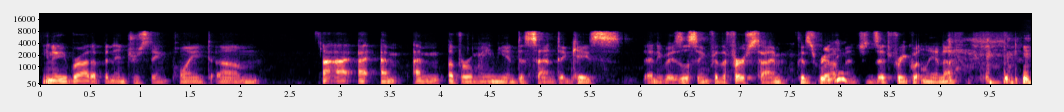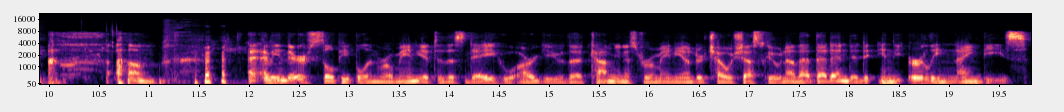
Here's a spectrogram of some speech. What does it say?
you know you brought up an interesting point um, I, I, I'm I'm of Romanian descent. In case anybody's listening for the first time because really? Rob mentions it frequently enough. um, I, I, mean, there are still people in Romania to this day who argue that communist Romania under Ceausescu, now that that ended in the early 90s,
